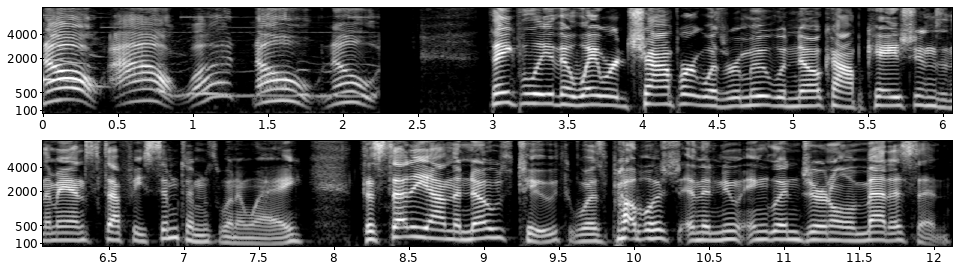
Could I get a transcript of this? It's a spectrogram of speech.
no, ow, what? No, no. Thankfully, the wayward chomper was removed with no complications and the man's stuffy symptoms went away. The study on the nose tooth was published in the New England Journal of Medicine.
